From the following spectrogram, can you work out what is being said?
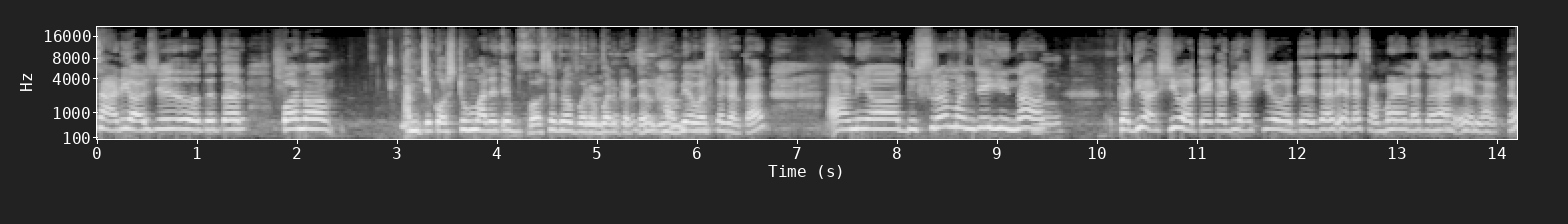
साडी अशी होते तर पण आमचे कॉस्ट्युमवाले ते सगळं बरोबर करतात? हा व्यवस्था करतात. आणि दुसरं म्हणजे ही ना कधी अशी होते कधी अशी होते तर याला सांभाळायला जरा हे लागतं.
